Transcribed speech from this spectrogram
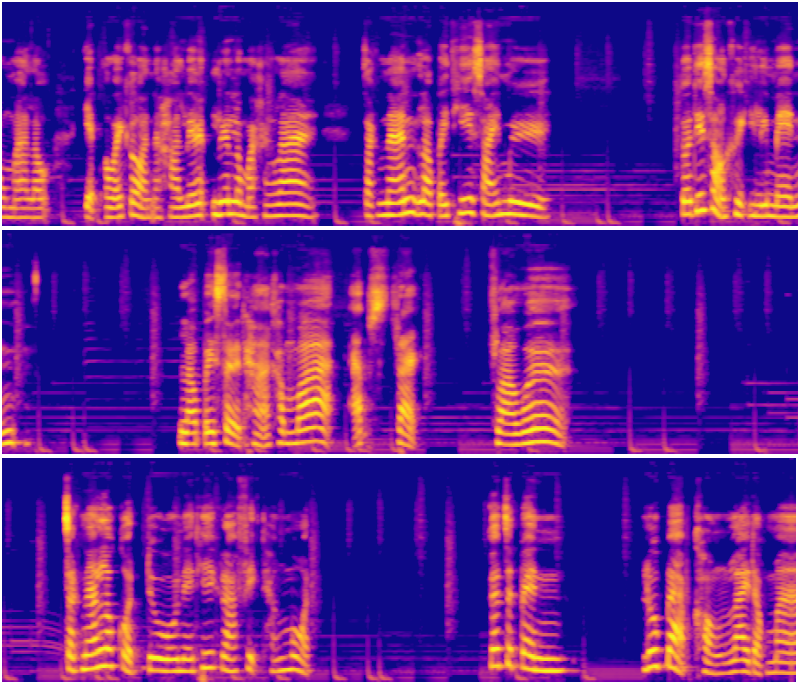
ลงมาเราเก็บเอาไว้ก่อนนะคะ เลื่อนเลื่อนลงมาข้างล่าง จากนั้นเราไปที่ซ้ายมือ ตัวที่ 2 คือ element เราไปเสิร์ชหาคำว่า abstract flower จากนั้นเรากดดูในที่กราฟิกทั้งหมด ก็จะเป็น รูปแบบของลายดอกไม้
